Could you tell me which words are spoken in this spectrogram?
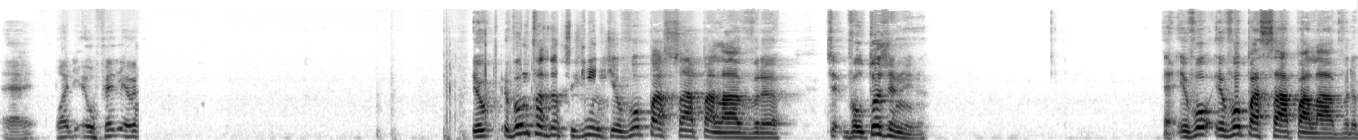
É, pode. Eu, eu... Eu, eu, vamos fazer o seguinte: eu vou passar a palavra. Voltou, Genuíno? É, eu, vou, eu vou passar a palavra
